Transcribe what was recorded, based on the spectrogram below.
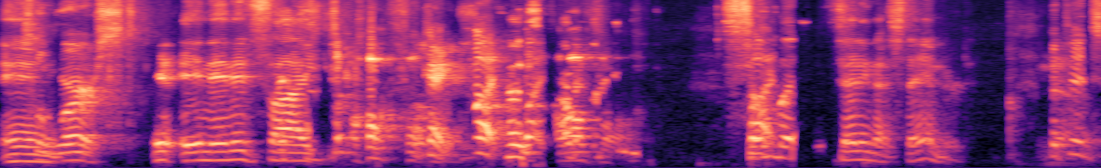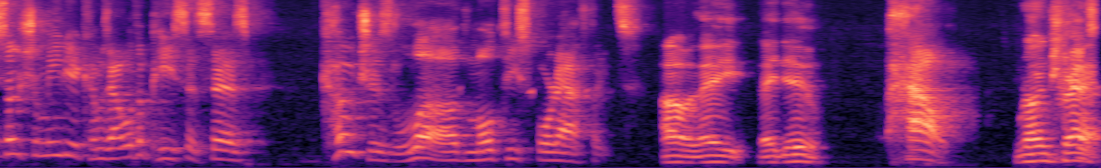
And it's the worst. And, and it's like it's awful. Okay, but, but awful. Somebody setting that standard. But then social media comes out with a piece that says coaches love multi-sport athletes. Oh, they they do. How? Run track. Because,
